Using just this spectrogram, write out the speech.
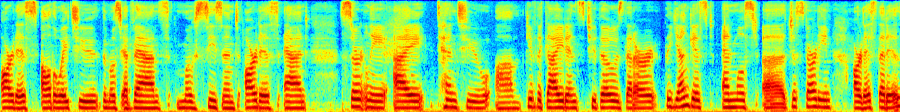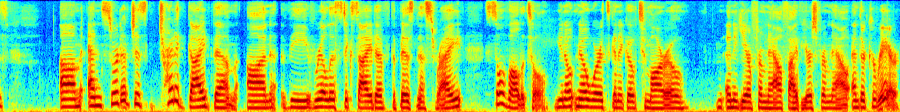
artists all the way to the most advanced most seasoned artists. And certainly i tend to um, give the guidance to those that are the youngest and most uh, just starting artists that is um, and sort of just try to guide them on the realistic side of the business right? So volatile. You don't know where it's going to go tomorrow in a year from now, five years from now, and their career.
